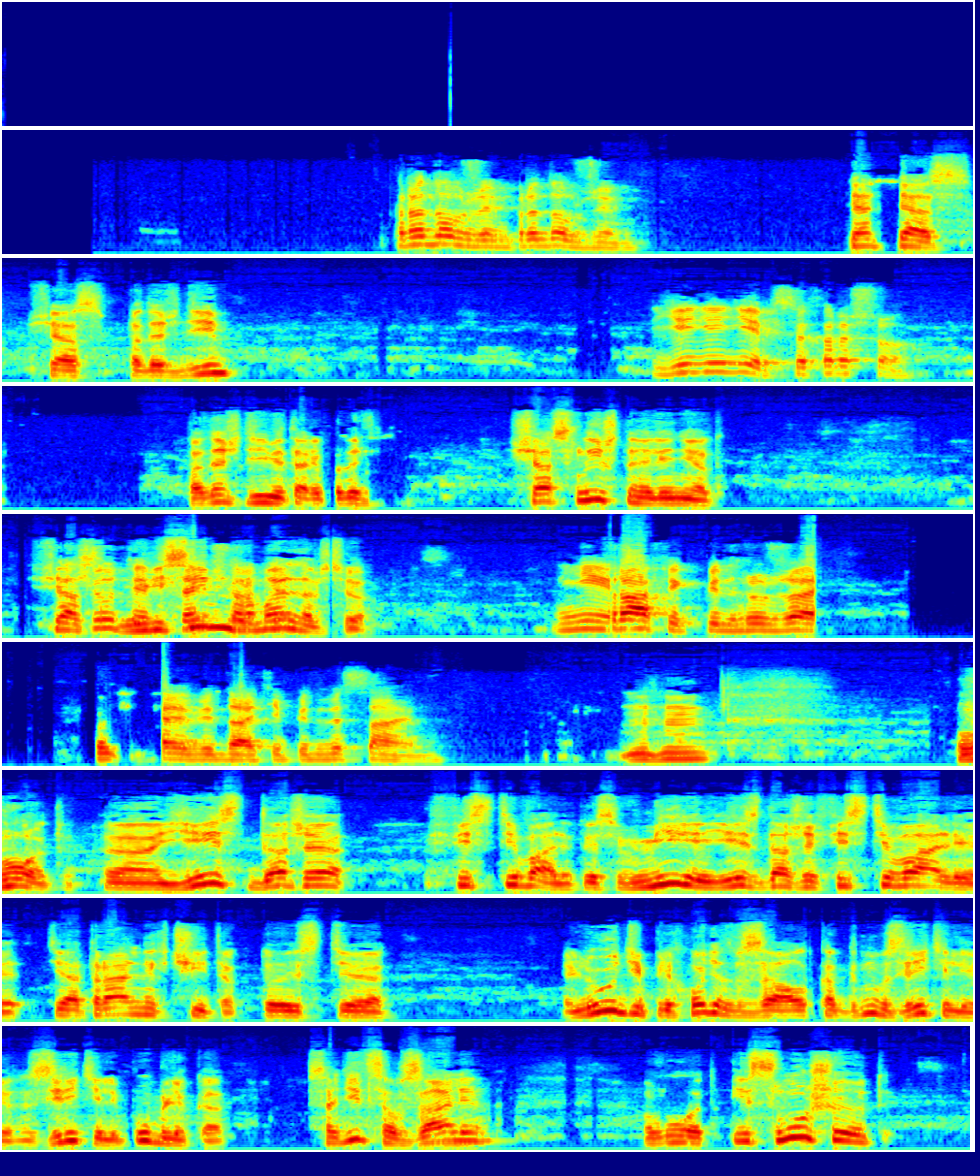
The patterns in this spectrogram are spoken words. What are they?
Продовжуємо, продовжуємо. Сейчас, сейчас, сейчас, подожди. Є-є-є, все хорошо. Подожди, Виталий, подожди. Сейчас слышно или нет? Сейчас Чути, не все висим, чути. нормально все? Ні, трафік підгружає, віддать, і підвисаємо. Мгм. Вот. э, Есть даже фестивали, то есть в мире есть даже фестивали театральных читок. То есть э, люди приходят в зал, как ну, зрители, зрители, публика, садится в зале, вот, и слушают,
